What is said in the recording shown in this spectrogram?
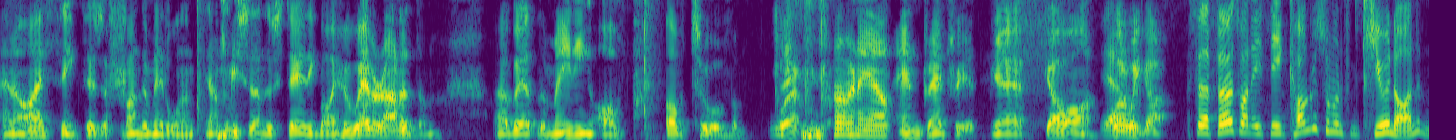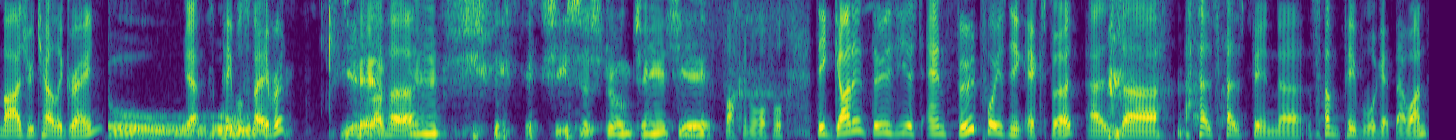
and I think there's a fundamental un- misunderstanding by whoever uttered them about the meaning of of two of them. Yes. pronoun and patriot. Yeah, go on. Yeah. What do we got? So the first one is the Congresswoman from QAnon, Marjorie Taylor Greene. Ooh, Yeah, people's favorite. Yeah, Love her. Yeah, she's a strong chance. She's Yeah, fucking awful. The gun enthusiast and food poisoning expert, as uh, as has been, uh, some people will get that one.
